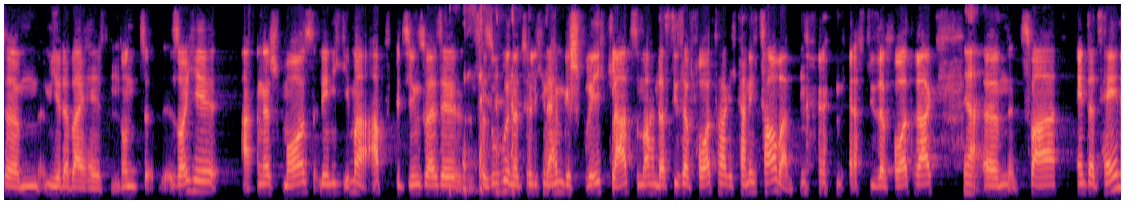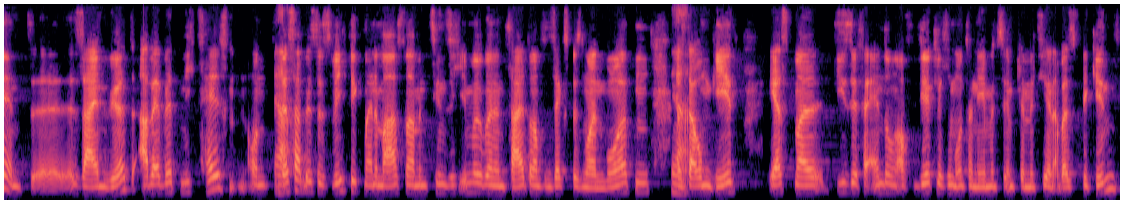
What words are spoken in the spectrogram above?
ähm, mir dabei helfen? Und solche Engagements lehne ich immer ab, beziehungsweise versuche natürlich in einem Gespräch klarzumachen, dass dieser Vortrag, ich kann nicht zaubern, dass dieser Vortrag ja. ähm, zwar entertainend äh, sein wird, aber er wird nichts helfen. Und ja. deshalb ist es wichtig, meine Maßnahmen ziehen sich immer über einen Zeitraum von sechs bis neun Monaten, ja. dass es darum geht, erstmal diese Veränderung auch wirklich im Unternehmen zu implementieren. Aber es beginnt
